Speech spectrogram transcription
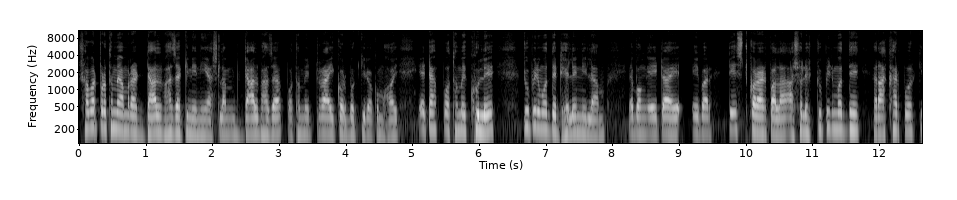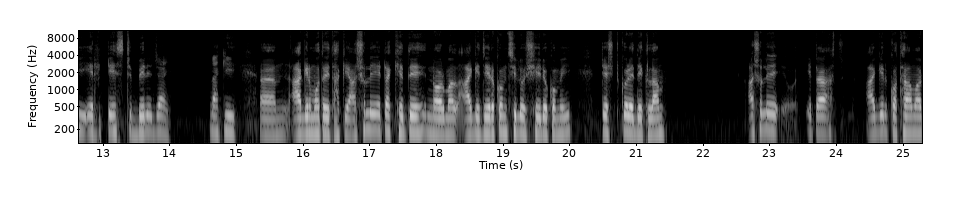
সবার প্রথমে আমরা ডাল ভাজা কিনে নিয়ে আসলাম। ডাল ভাজা প্রথমে ট্রাই করব কীরকম হয়। এটা প্রথমে খুলে টুপির মধ্যে ঢেলে নিলাম এবং এটা এবার টেস্ট করার পালা। আসলে টুপির মধ্যে রাখার পর কি এর টেস্ট বেড়ে যায়? নাকি আগের মতোই থাকে? আসলে এটা খেতে নর্মাল আগে যেরকম ছিল সেই রকমই টেস্ট করে দেখলাম। আসলে এটা আগের কথা আমার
